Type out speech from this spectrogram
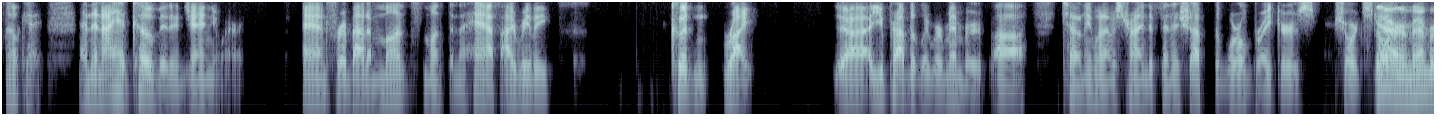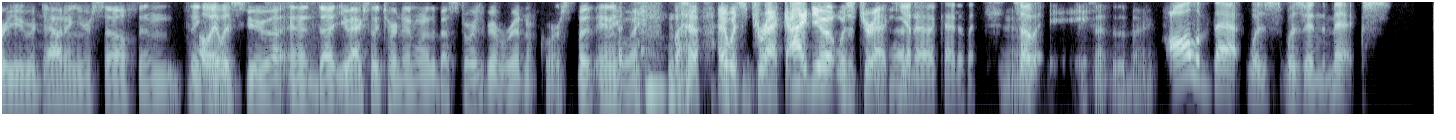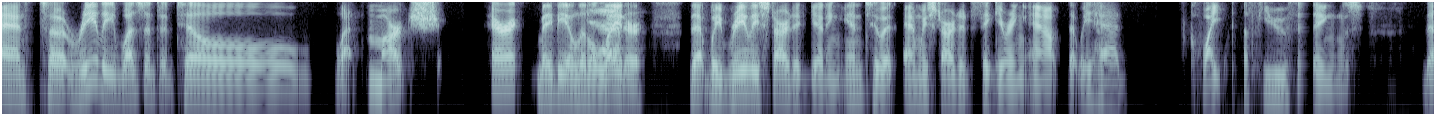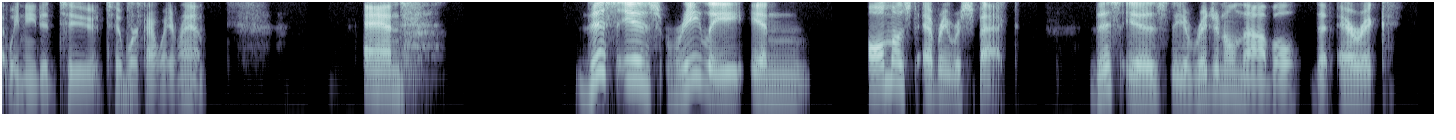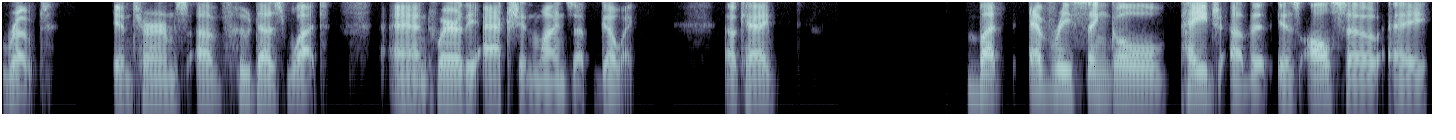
Okay. And then I had COVID in January. And for about a month, month and a half, I really couldn't write. Uh, you probably remember, uh, Tony, when I was trying to finish up the World Breakers short story. Yeah, I remember you were doubting yourself and thinking oh, it was you, uh, and uh, you actually turned in one of the best stories we've ever written, of course. But anyway, but, it was Drek. I knew it was Drek, yeah. you know, kind of thing. Yeah, so all of that was was in the mix, and so it really wasn't until what March, Eric, maybe a little yeah. later, that we really started getting into it and we started figuring out that we had quite a few things that we needed to to work our way around. And this is really in almost every respect this is the original novel that Eric wrote in terms of who does what and mm-hmm. where the action winds up going. Okay. But every single page of it is also a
